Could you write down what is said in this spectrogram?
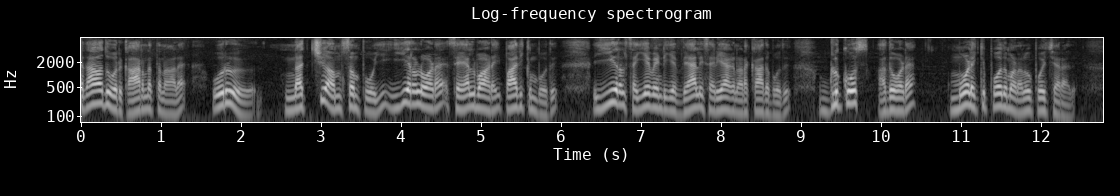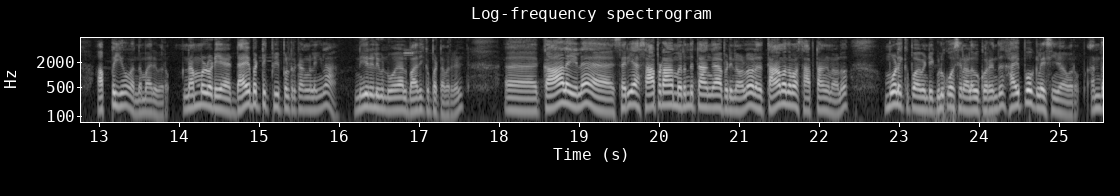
ஏதாவது ஒரு காரணத்தினால ஒரு நச்சு அம்சம் போய் ஈரலோட செயல்பாடை பாதிக்கும்போது ஈரல் செய்ய வேண்டிய வேலை சரியாக நடக்காத போது குளுக்கோஸ் அதோட மூளைக்கு போதுமான அளவு போய் சேராது. அப்பையும் அந்த மாதிரி வரும். நம்மளுடைய டயபெட்டிக் பீப்புள் இருக்காங்க இல்லைங்களா? நீரிழிவு நோயால் பாதிக்கப்பட்டவர்கள். காலையில் சரியாக சாப்பிடாமல் இருந்துட்டாங்க அப்படின்னாலோ அல்லது தாமதமாக சாப்பிட்டாங்கனாலோ மூளைக்கு போக வேண்டிய குளுக்கோஸின் அளவு குறைந்து ஹைப்போகிளைசீமியா வரும். அந்த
